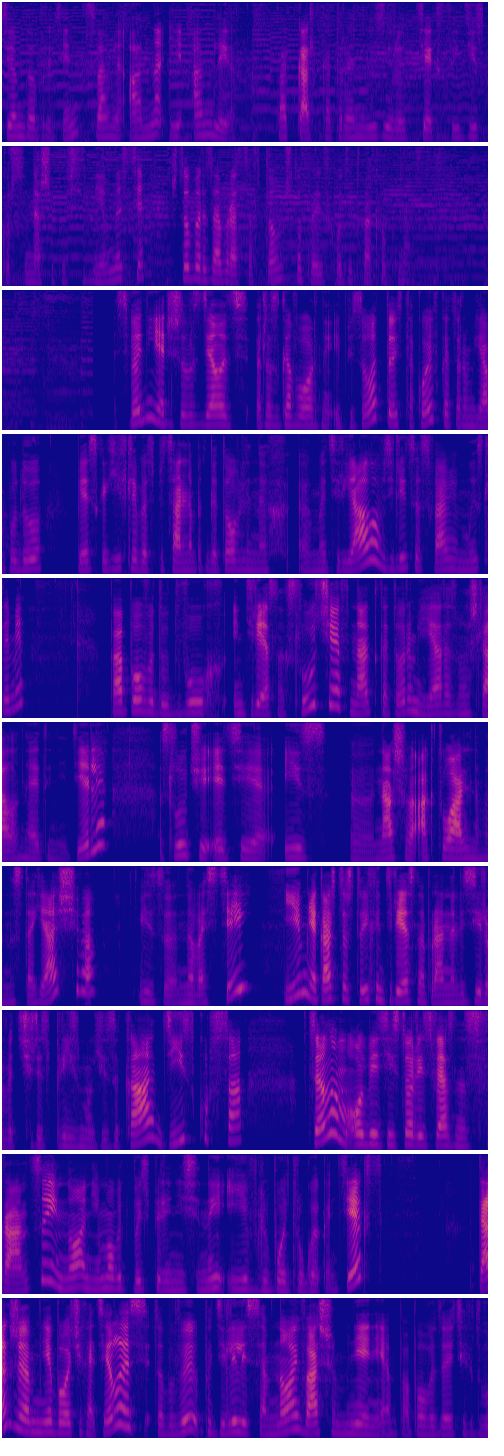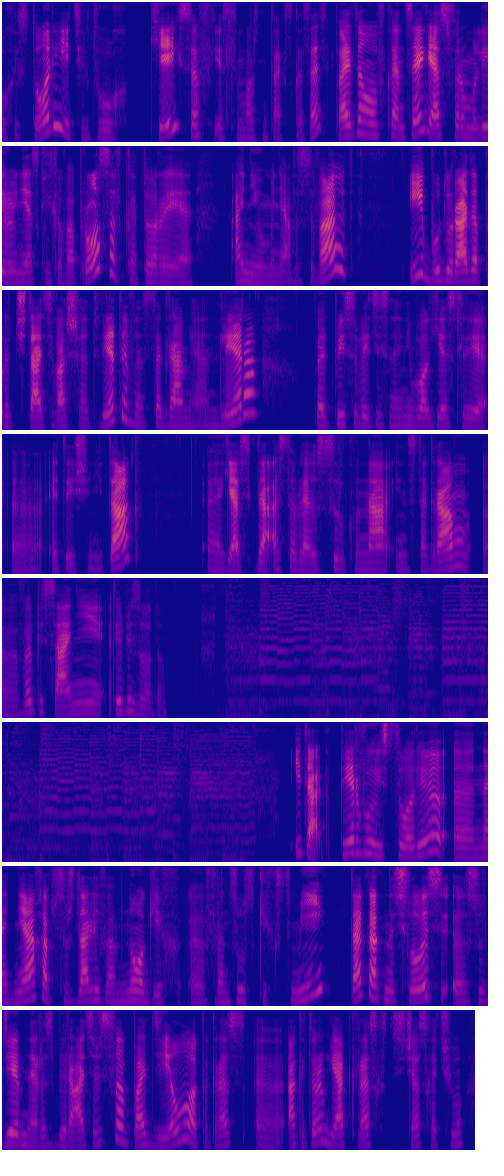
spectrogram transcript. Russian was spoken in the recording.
Всем добрый день, с вами Анна и Анлер, подкаст, который анализирует тексты и дискурсы нашей повседневности, чтобы разобраться в том, что происходит вокруг нас. Сегодня я решила сделать разговорный эпизод, то есть такой, в котором я буду без каких-либо специально подготовленных э, материалов делиться с вами мыслями по поводу двух интересных случаев, над которыми я размышляла на этой неделе. Случаи эти из нашего актуального настоящего, из новостей. И мне кажется, что их интересно проанализировать через призму языка, дискурса. В целом, обе эти истории связаны с Францией, но они могут быть перенесены и в любой другой контекст. Также мне бы очень хотелось, чтобы вы поделились со мной вашим мнением по поводу этих двух историй, этих двух кейсов, если можно так сказать. Поэтому в конце я сформулирую несколько вопросов, которые они у меня вызывают, и буду рада прочитать ваши ответы в инстаграме Анлера. Подписывайтесь на него, если э, это еще не так. Э, я всегда оставляю ссылку на инстаграм э, в описании к эпизоду. Итак, первую историю э, на днях обсуждали во многих э, французских СМИ так как началось э, судебное разбирательство по делу, а как раз, э, о котором я как раз сейчас хочу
